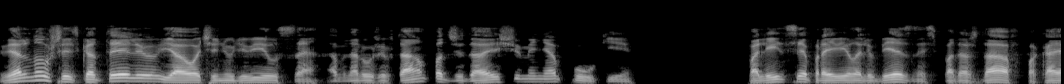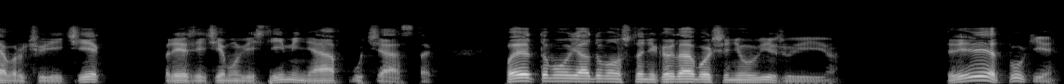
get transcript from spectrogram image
Вернувшись к отелю, я очень удивился, обнаружив там поджидающую меня Пуки. Полиция проявила любезность, подождав, пока я вручу ей чек, прежде чем увезти меня в участок. Поэтому я думал, что никогда больше не увижу ее. «Привет, Пуки.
